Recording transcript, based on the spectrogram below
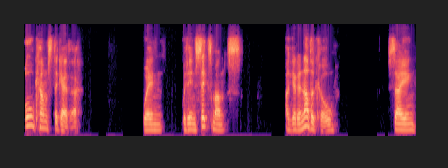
all comes together when within six months I get another call saying,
